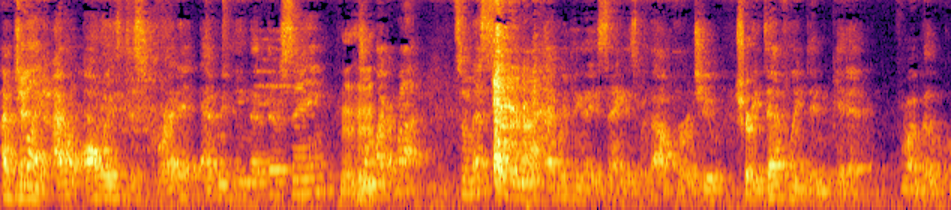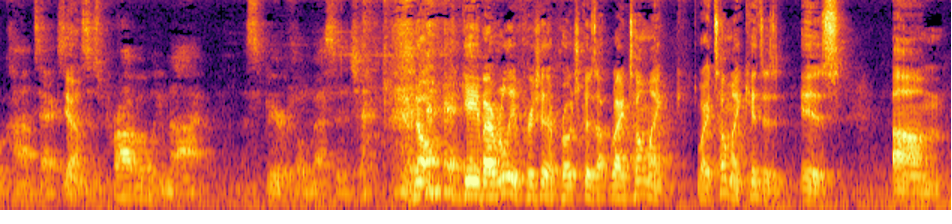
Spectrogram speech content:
I feel like I don't always discredit everything that they're saying. Mhm. I'm like, I'm not. So necessarily not everything that he's saying is without virtue. Sure. They definitely didn't get it from a biblical context. Yeah. So this is probably not a spirit-filled message. No, Gabe, I really appreciate that approach because what I tell my what I tell my kids is is um,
